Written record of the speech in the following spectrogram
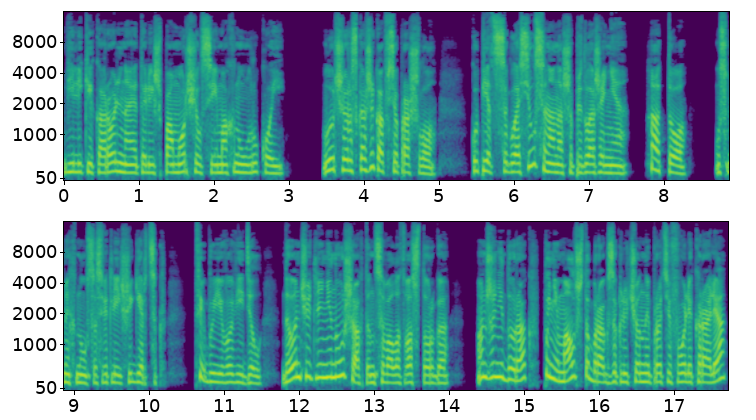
Великий король на это лишь поморщился и махнул рукой. «Лучше расскажи, как все прошло. Купец согласился на наше предложение?» «А то!» — усмехнулся светлейший герцог. «Ты бы его видел. Да он чуть ли не на ушах танцевал от восторга. Он же не дурак, понимал, что брак, заключенный против воли короля,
